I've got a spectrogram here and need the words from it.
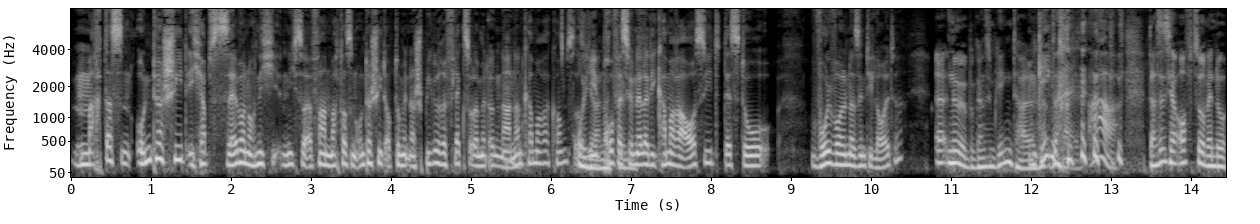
Macht das einen Unterschied? Ich habe es selber noch nicht nicht so erfahren. Macht das einen Unterschied, ob du mit einer Spiegelreflex oder mit irgendeiner anderen Kamera kommst? Also Oh ja, je natürlich. professioneller die Kamera aussieht, desto wohlwollender sind die Leute. Äh, nö, ganz im Gegenteil. Im Gegenteil. Ah. Das, das ist ja oft so, wenn du,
